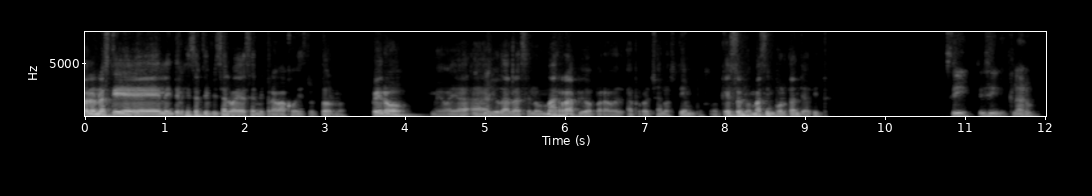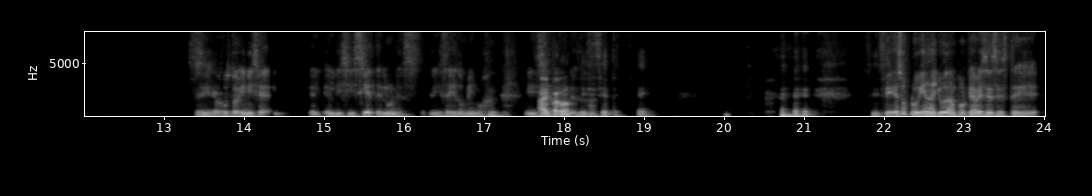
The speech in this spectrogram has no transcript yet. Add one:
Bueno, no es que la inteligencia artificial vaya a hacer mi trabajo de instructor, ¿no? Pero me vaya a ayudar a hacerlo más rápido para aprovechar los tiempos. Que eso es lo más importante ahorita. Sí, sí, sí, claro. Sí, Sí, yo... justo inicia el, el 17 lunes, 16 domingo, Ay, 17 perdón, lunes, ajá. 17, sí. Sí, Sí, esos plugins ayudan porque a veces, este,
